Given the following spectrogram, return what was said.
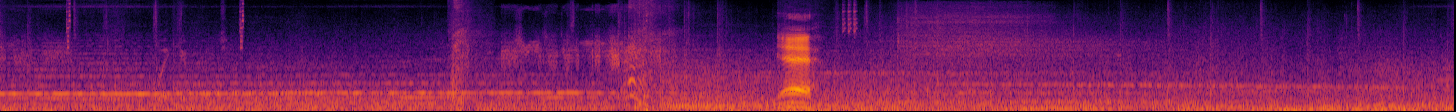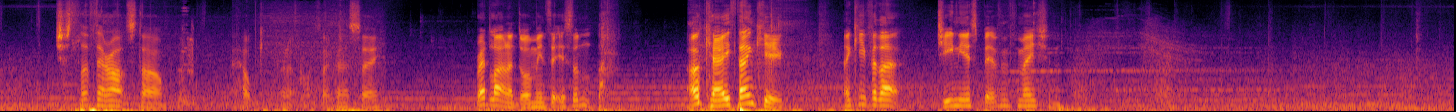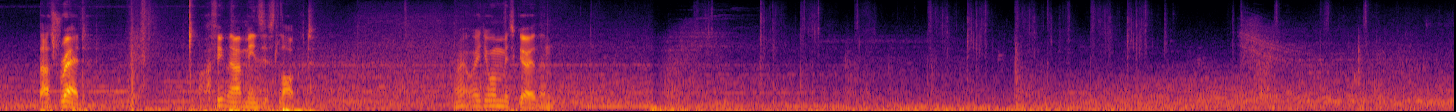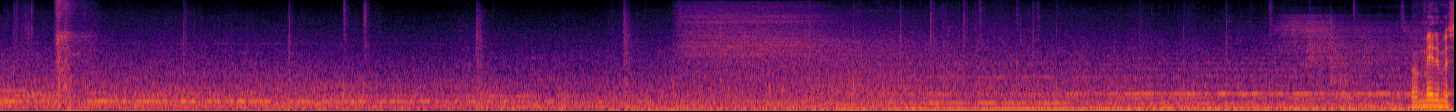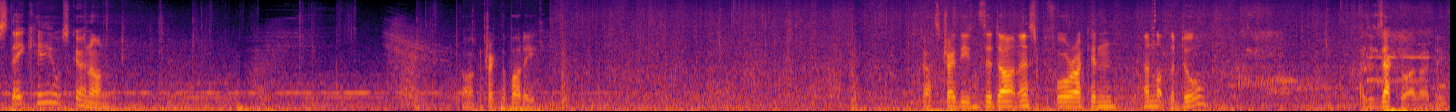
Yeah. Just love their art style. Help keeping up. What's that gonna say? Red light on a door means that it's un Okay, thank you. Thank you for that genius bit of information. That's red. I think that means it's locked. Alright, where do you want me to go then? Have I made a mistake here? What's going on? Oh, I can drag the body. Do I have to drag these into the darkness before I can unlock the door? That's exactly what I'm going to do.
